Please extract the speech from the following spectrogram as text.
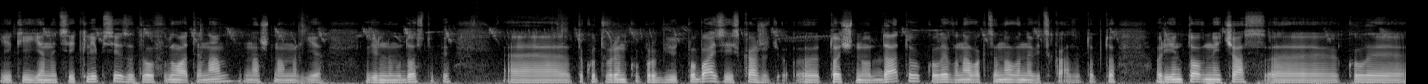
який є на цій кліпсі, зателефонувати нам. Наш номер є вільному доступі. Е, Таку тваринку проб'ють по базі і скажуть е, точну дату, коли вона вакцинована від сказу. Тобто орієнтовний час, е, коли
